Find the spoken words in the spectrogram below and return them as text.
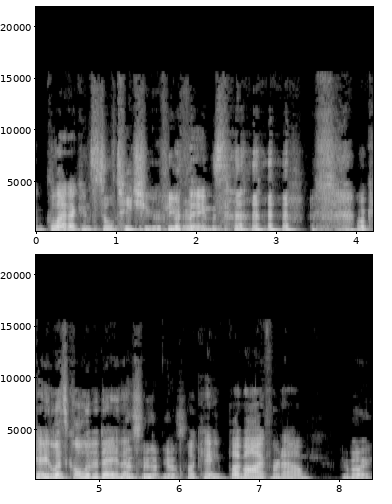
glad I can still teach you a few things. okay, let's call it a day then. Let's do that. Yes. Okay, bye bye for now. Goodbye.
